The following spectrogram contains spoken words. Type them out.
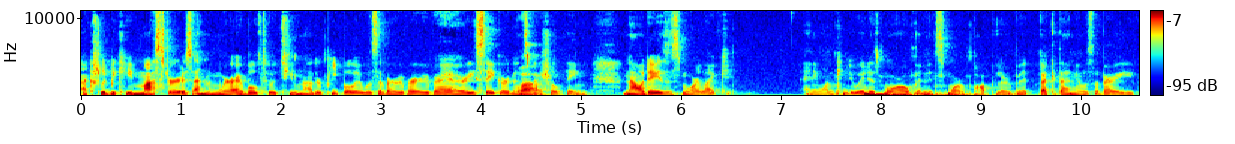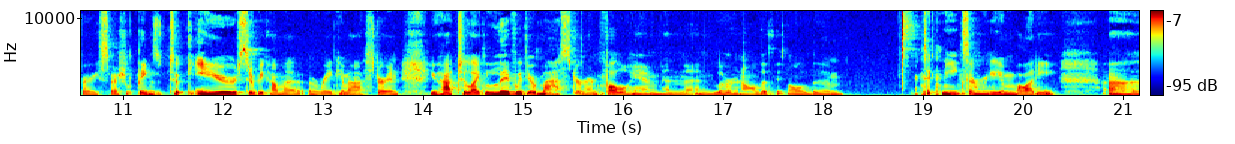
actually became masters and were able to attune other people. It was a very very very sacred and Wow. special thing. Nowadays it's more like anyone can do it it's more open it's more popular but back then it was a very very special thing it took years to become a, a reiki master and you had to like live with your master and follow him and, and learn all the th- all the techniques and really embody uh,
